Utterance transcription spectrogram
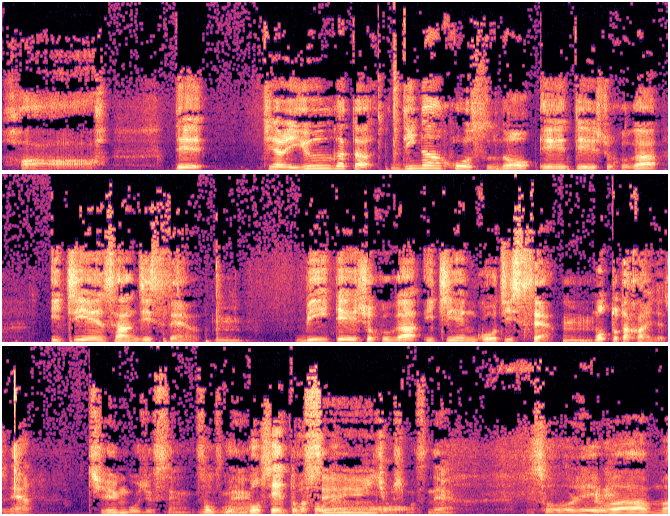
はあでちなみに夕方ディナーコースの A 定食が1円30銭。うん。B 定食が1円50銭、うん。もっと高いんですね。1円50銭。もうそうですね。ご5000とかそうだよ。5000円以上しますね。それはま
